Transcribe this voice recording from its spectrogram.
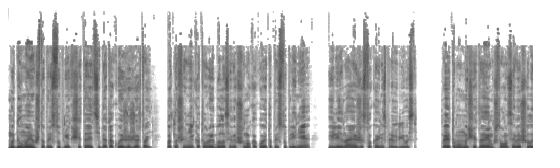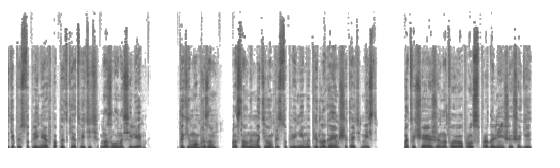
Мы думаем, что преступник считает себя такой же жертвой, в отношении которой было совершено какое-то преступление или иная жестокая несправедливость. Поэтому мы считаем, что он совершил эти преступления в попытке ответить на зло насилием. Таким образом, основным мотивом преступлений мы предлагаем считать месть. Отвечая же на твой вопрос про дальнейшие шаги,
